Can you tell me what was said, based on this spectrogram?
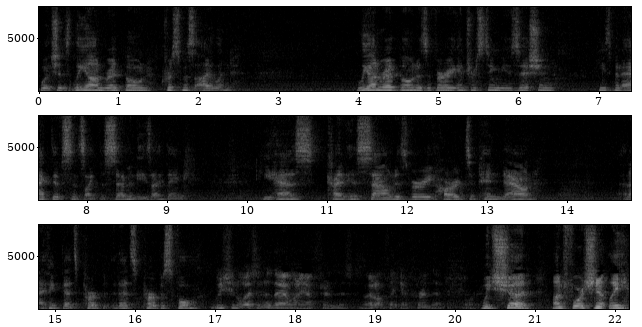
which is Leon Redbone, Christmas Island. Leon Redbone is a very interesting musician. He's been active since like the 70s, I think. He has kind of, his sound is very hard to pin down, and I think that's purp that's purposeful. We should listen to that one after this because I don't think I've heard that before. We should. Unfortunately,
